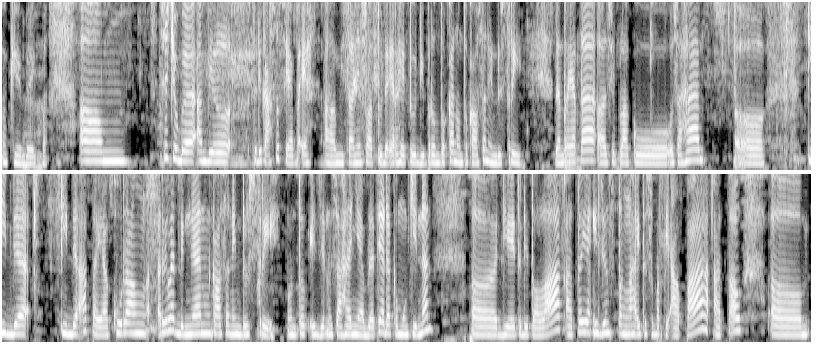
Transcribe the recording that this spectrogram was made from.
Oke baik pak. Em, saya coba ambil studi kasus ya pak ya. Eh, misalnya suatu daerah itu diperuntukkan untuk kawasan industri dan ternyata eh, si pelaku usaha eh, tidak tidak apa ya kurang relate dengan kawasan industri untuk izin usahanya. Berarti ada kemungkinan eh, dia itu ditolak atau yang izin setengah itu seperti apa atau em,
